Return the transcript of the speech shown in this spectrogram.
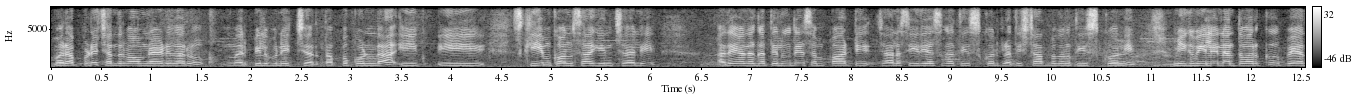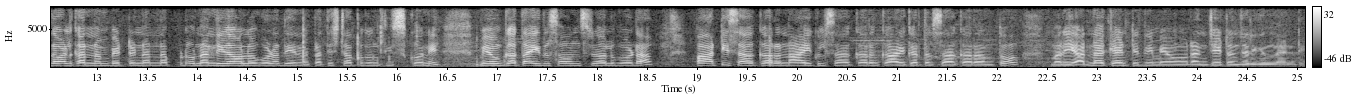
మరి అప్పుడే చంద్రబాబు నాయుడు గారు మరి పిలుపునిచ్చారు. తప్పకుండా ఈ ఈ స్కీమ్ కొనసాగించాలి. అదేవిధంగా తెలుగుదేశం పార్టీ చాలా సీరియస్గా తీసుకొని ప్రతిష్టాత్మకంగా తీసుకొని మీకు వీలైనంత వరకు పేదవాళ్ళకి అన్నం పెట్టండి అన్నప్పుడు నందిగాంలో కూడా దీన్ని ప్రతిష్టాత్మకంగా తీసుకొని మేము గత ఐదు సంవత్సరాలు కూడా పార్టీ సహకారం నాయకుల సహకారం కార్యకర్తల సహకారంతో మరి అన్నా క్యాంటీన్ని మేము రన్ చేయటం జరిగిందండి.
